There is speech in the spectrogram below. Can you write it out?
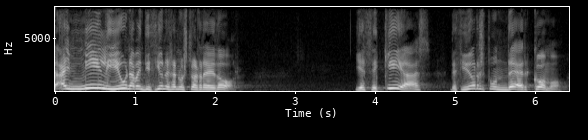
Hay mil y una bendiciones a nuestro alrededor. Y Ezequías decidió responder cómo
